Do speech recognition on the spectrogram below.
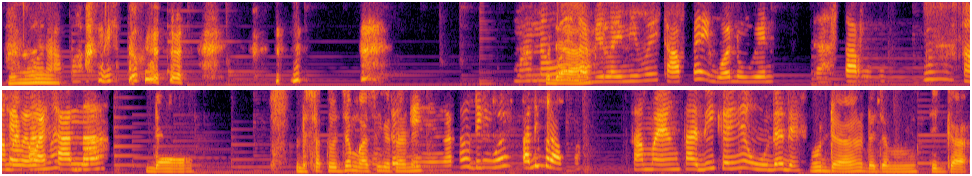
Hmm. Suara apaan itu? Mana Udah. weh Nabila ini weh capek gue nungguin dasar Sampai cewek panas wacana. Udah udah satu jam gak sih Udah kita nih? kayaknya nggak tahu ding gue tadi berapa? Sama yang tadi kayaknya udah deh. Udah, udah jam 3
